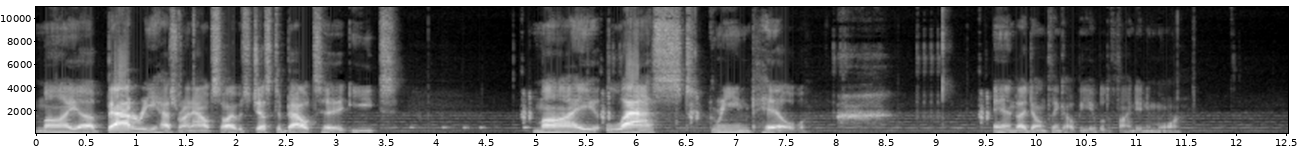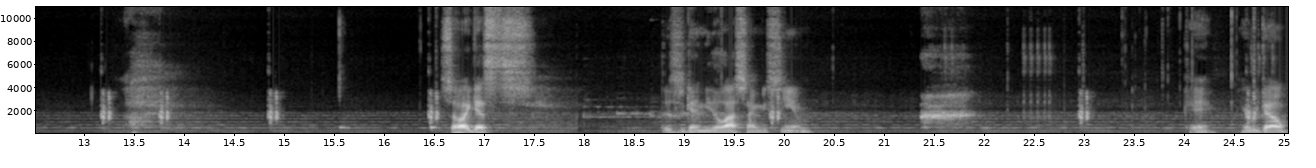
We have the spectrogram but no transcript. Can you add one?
my uh, battery has run out, so I was just about to eat my last green pill. And I don't think I'll be able to find any more. So I guess this is going to be the last time we see him. Okay, here we go.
